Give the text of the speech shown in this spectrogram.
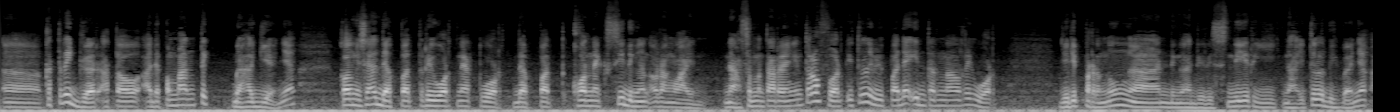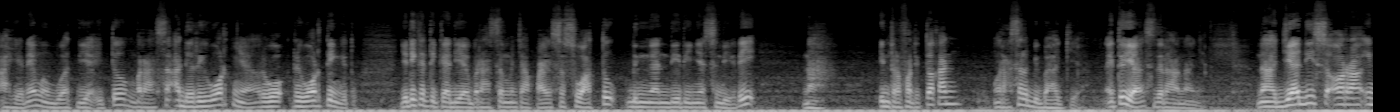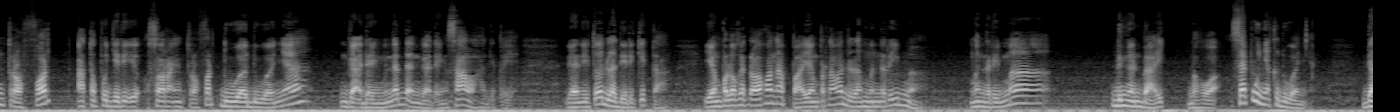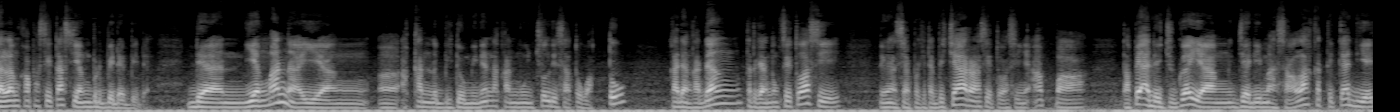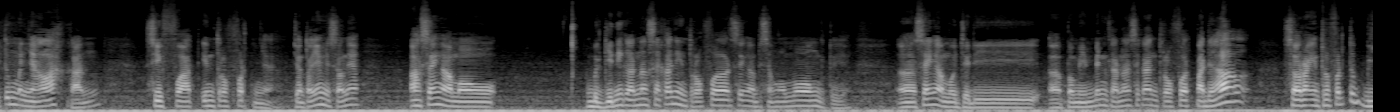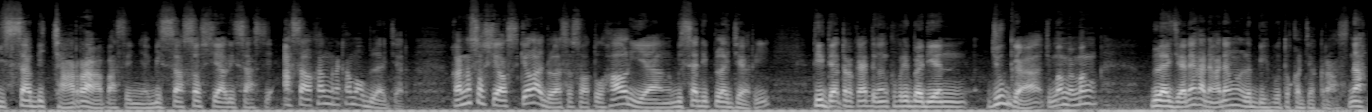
uh, ke-trigger atau ada pemantik bahagianya kalau misalnya dapat reward network, dapat koneksi dengan orang lain. Nah, sementara yang introvert itu lebih pada internal reward. Jadi perenungan dengan diri sendiri. Nah, itu lebih banyak akhirnya membuat dia itu merasa ada rewardnya, rewarding gitu. Jadi ketika dia berhasil mencapai sesuatu dengan dirinya sendiri, nah introvert itu akan merasa lebih bahagia. Nah, itu ya sederhananya. Nah, jadi seorang introvert ataupun jadi seorang introvert dua-duanya nggak ada yang benar dan nggak ada yang salah gitu ya dan itu adalah diri kita. Yang perlu kita lakukan apa? Yang pertama adalah menerima. Menerima dengan baik bahwa saya punya keduanya dalam kapasitas yang berbeda-beda. Dan yang mana yang uh, akan lebih dominan akan muncul di satu waktu kadang-kadang tergantung situasi. Dengan siapa kita bicara situasinya apa. Tapi ada juga yang jadi masalah ketika dia itu menyalahkan sifat introvertnya. Contohnya misalnya ah saya nggak mau begini karena saya kan introvert saya nggak bisa ngomong gitu ya. Uh, saya nggak mau jadi uh, pemimpin karena saya kan introvert. Padahal seorang introvert tuh bisa bicara pastinya bisa sosialisasi asalkan mereka mau belajar. Karena social skill adalah sesuatu hal yang bisa dipelajari tidak terkait dengan kepribadian juga cuma memang belajarnya kadang-kadang lebih butuh kerja keras. Nah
